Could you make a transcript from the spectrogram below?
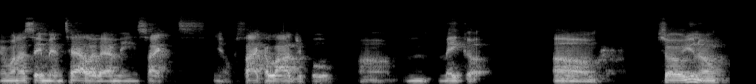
And when I say mentality, I mean psych, you know, psychological um, makeup. Um, so you know,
